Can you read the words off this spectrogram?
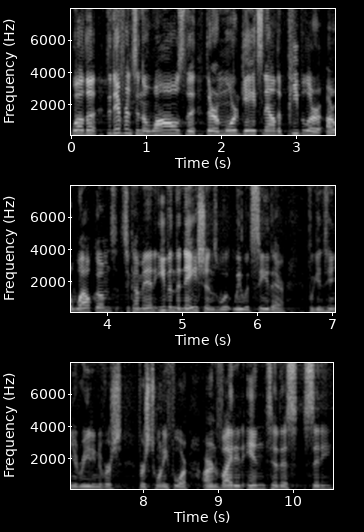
Well, the, the difference in the walls, the, there are more gates now. The people are, are welcomed to come in. Even the nations, we would see there, if we continue reading to verse, verse 24, are invited into this city.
